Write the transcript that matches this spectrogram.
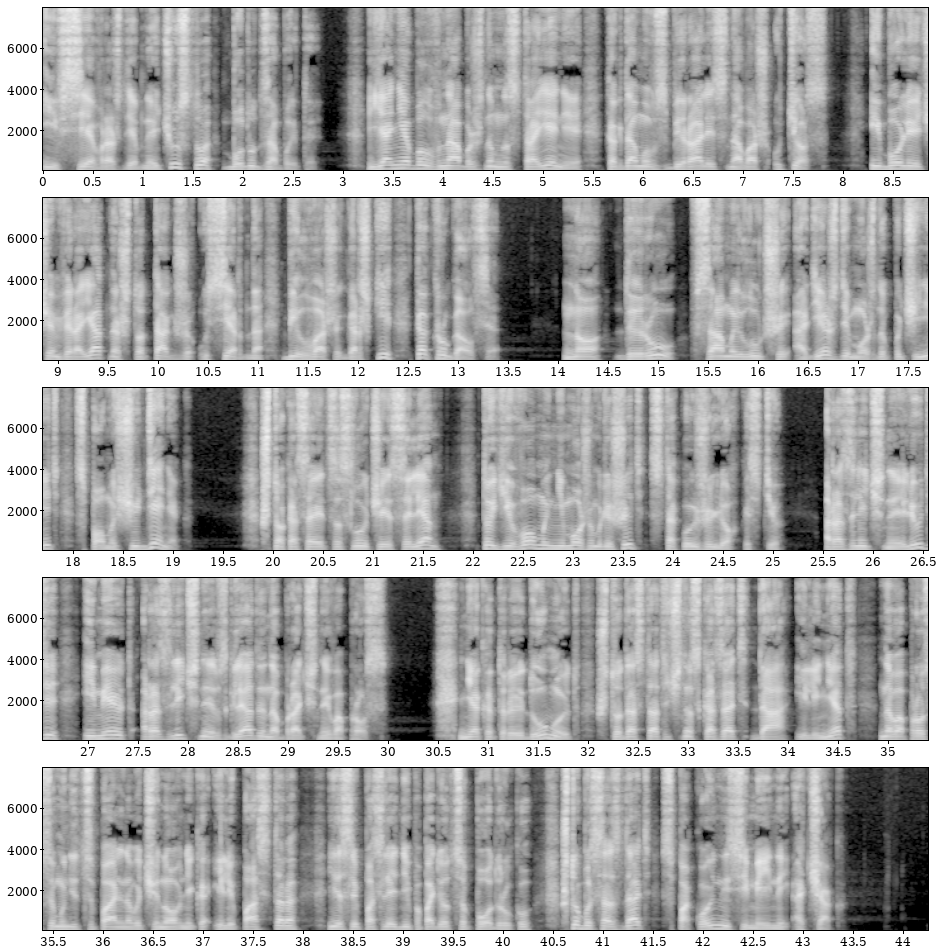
И все враждебные чувства будут забыты. Я не был в набожном настроении, когда мы взбирались на ваш утес, и более чем вероятно, что так же усердно бил ваши горшки, как ругался. Но дыру в самой лучшей одежде можно починить с помощью денег. Что касается случая с Элен, то его мы не можем решить с такой же легкостью. Различные люди имеют различные взгляды на брачный вопрос. Некоторые думают, что достаточно сказать «да» или «нет» на вопросы муниципального чиновника или пастора, если последний попадется под руку, чтобы создать спокойный семейный очаг.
